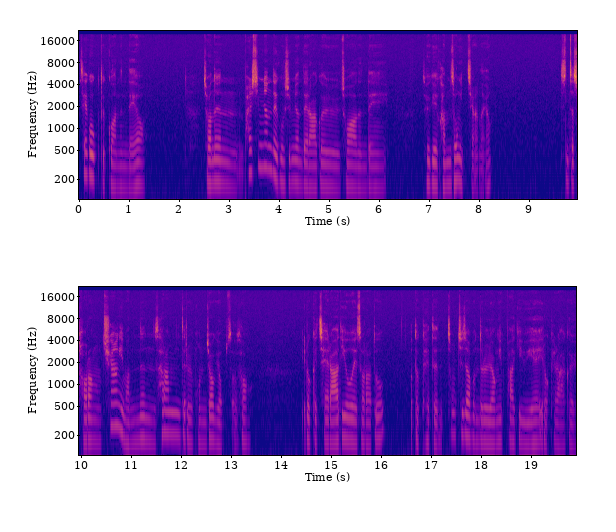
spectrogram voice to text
세 곡 듣고 왔는데요. 저는 80년대, 90년대 락을 좋아하는데 되게 감성 있지 않아요? 진짜 저랑 취향이 맞는 사람들을 본 적이 없어서 이렇게 제 라디오에서라도 어떻게든 청취자분들을 영입하기 위해 이렇게 락을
